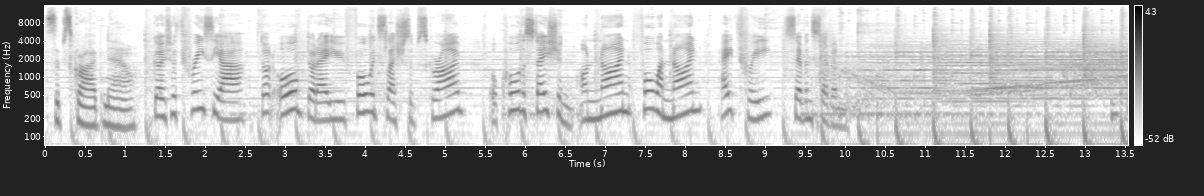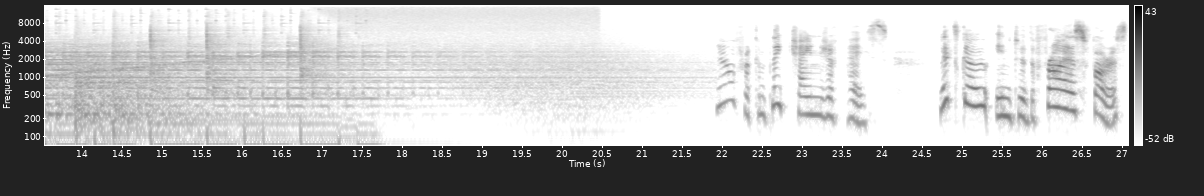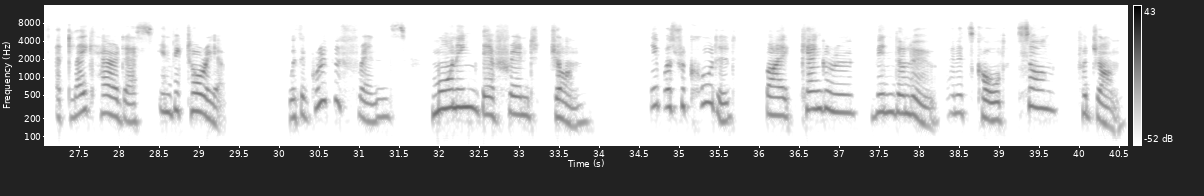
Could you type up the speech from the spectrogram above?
Subscribe now. Go to 3cr.org.au forward slash subscribe or call the station on 9419 8377. Now for a complete change of pace. Let's go into the Friars Forest at Lake Haridas in Victoria with a group of friends mourning their friend John. It was recorded by Kangaroo Vindaloo and it's called Song for John.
